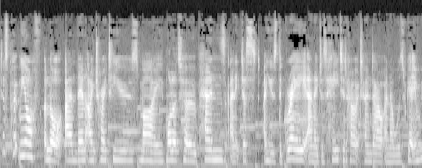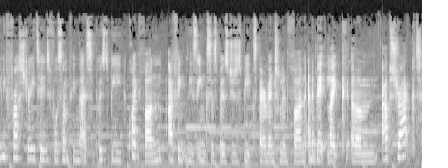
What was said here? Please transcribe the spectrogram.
just put me off a lot. And then I tried to use my Molotow pens and it just I used the grey and I just hated how it turned out. And I was getting really frustrated for something that is supposed to be quite fun. I think these inks are supposed to just be experimental and fun and a bit like um, abstract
